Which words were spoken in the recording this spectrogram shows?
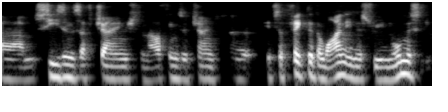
um, seasons have changed and how things have changed. Uh, it's affected the wine industry enormously.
